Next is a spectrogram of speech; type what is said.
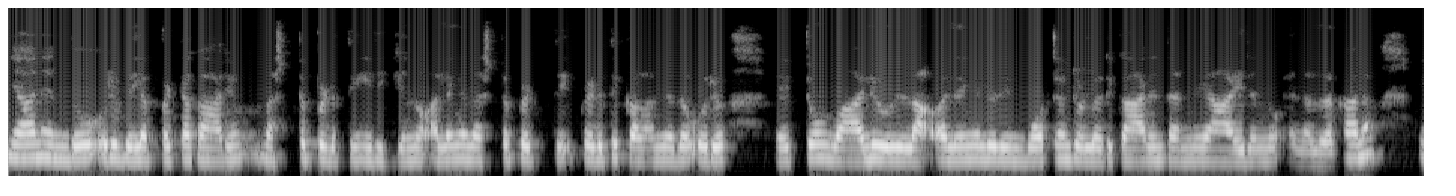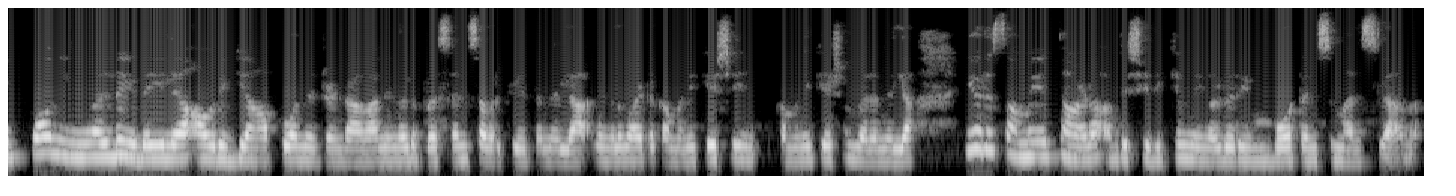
ഞാൻ എന്തോ ഒരു വിലപ്പെട്ട കാര്യം നഷ്ടപ്പെടുത്തിയിരിക്കുന്നു അല്ലെങ്കിൽ നഷ്ടപ്പെടുത്തി പെടുത്തി കളഞ്ഞത് ഒരു ഏറ്റവും വാല്യൂ ഉള്ള അല്ലെങ്കിൽ ഒരു ഇമ്പോർട്ടന്റ് ഉള്ള ഒരു കാര്യം തന്നെയായിരുന്നു എന്നുള്ളത്. കാരണം ഇപ്പോൾ നിങ്ങളുടെ ഇടയിൽ ആ ഒരു ഗ്യാപ്പ് വന്നിട്ടുണ്ടാകാം നിങ്ങളുടെ പ്രസൻസ് അവർക്ക് കിട്ടുന്നില്ല നിങ്ങളുമായിട്ട് കമ്മ്യൂണിക്കേഷൻ കമ്മ്യൂണിക്കേഷൻ വരുന്നില്ല. ഈ ഒരു സമയത്താണ് അവർ ശരിക്കും നിങ്ങളുടെ ഒരു ഇമ്പോർട്ടൻസ് മനസ്സിലാകുന്നത്.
